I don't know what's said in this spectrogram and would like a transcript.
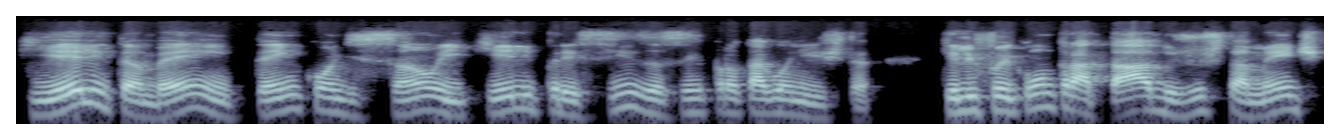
que ele também tem condição e que ele precisa ser protagonista. Que ele foi contratado justamente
